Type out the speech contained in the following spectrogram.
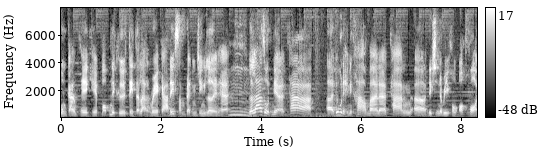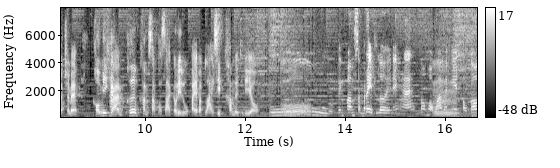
วงการเพลง K-POP นี่คือติดตลาดอเมริกาได้สำเร็จจริง ๆ เลยนะฮะอืมและล่าสุดเนี่ยถ้าเอ่อที่คุณเห็นข่าวมานะ ทางเอ่อ dictionary ของ Oxford ใช่ไหม เขามีการเพิ่มคำศัพท์ภาษาเกาหลีลงไปแบบหลายสิบคำเลยทีเดียว โอ้เป็นความสำเร็จเลยนะคะ ต้องบอกว่าอืมประเทศเขาก็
